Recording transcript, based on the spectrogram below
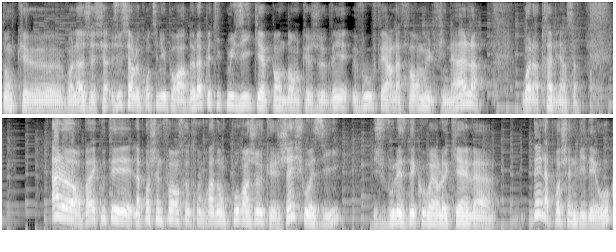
Donc euh, voilà, je vais juste faire le continu pour avoir de la petite musique pendant que je vais vous faire la formule finale. Voilà, très bien ça. Alors, bah écoutez, la prochaine fois on se retrouvera donc pour un jeu que j'ai choisi. Je vous laisse découvrir lequel dès la prochaine vidéo.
